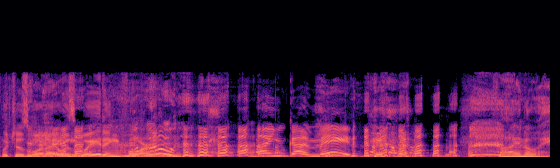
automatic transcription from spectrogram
which is what I was waiting for. you got it made. Finally.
